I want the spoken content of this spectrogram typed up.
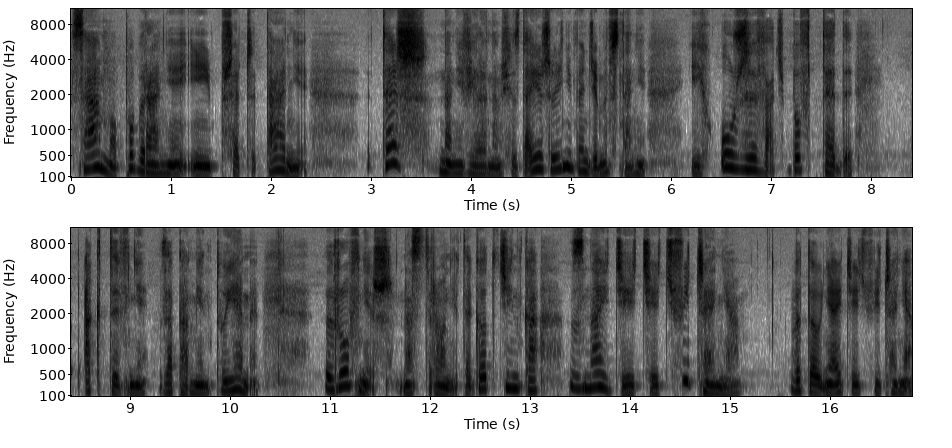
samo pobranie i przeczytanie też na niewiele nam się zdaje, jeżeli nie będziemy w stanie ich używać, bo wtedy aktywnie zapamiętujemy. Również na stronie tego odcinka znajdziecie ćwiczenia. Wypełniajcie ćwiczenia.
